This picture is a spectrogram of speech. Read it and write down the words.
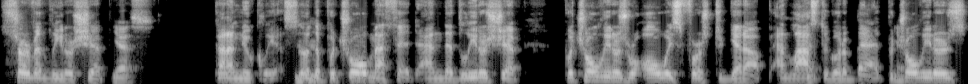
servant leadership. Yes kind of nucleus. So mm-hmm. the patrol method and the leadership. Patrol leaders were always first to get up and last yeah. to go to bed. Patrol yeah. leaders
